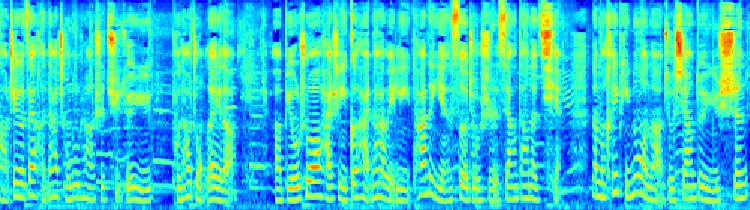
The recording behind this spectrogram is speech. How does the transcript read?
啊，这个在很大程度上是取决于葡萄种类的。啊，比如说还是以歌海娜为例，它的颜色就是相当的浅。那么黑皮诺呢，就相对于深。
